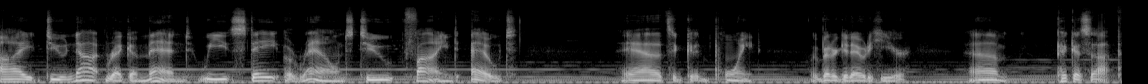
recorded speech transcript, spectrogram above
I do not recommend we stay around to find out. Yeah, that's a good point. We better get out of here. Um, pick us up.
